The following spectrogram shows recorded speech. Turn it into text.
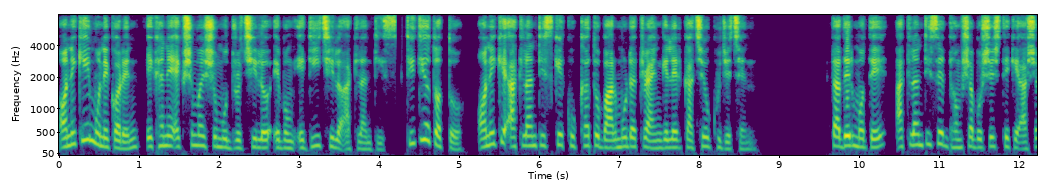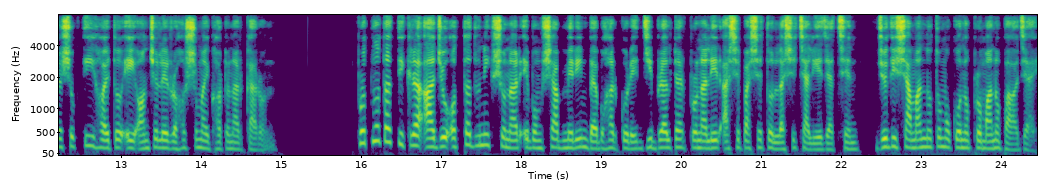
অনেকেই মনে করেন, এখানে একসময় সমুদ্র ছিল এবং এটিই ছিল আটলান্টিস। তৃতীয় তত্ত্ব অনেকে আটলান্টিসকে কুখ্যাত বারমুডা ট্রায়াঙ্গেলের কাছেও খুঁজেছেন। তাদের মতে, আটলান্টিসের ধ্বংসাবশেষ থেকে আসা শক্তিই হয়তো এই অঞ্চলের রহস্যময় ঘটনার কারণ। প্রত্নতাত্ত্বিকরা আজও অত্যাধুনিক সোনার এবং সাবমেরিন ব্যবহার করে জিব্রাল্টার প্রণালীর আশেপাশে তল্লাশি চালিয়ে যাচ্ছেন, যদি সামান্যতম কোনো প্রমাণও পাওয়া যায়।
